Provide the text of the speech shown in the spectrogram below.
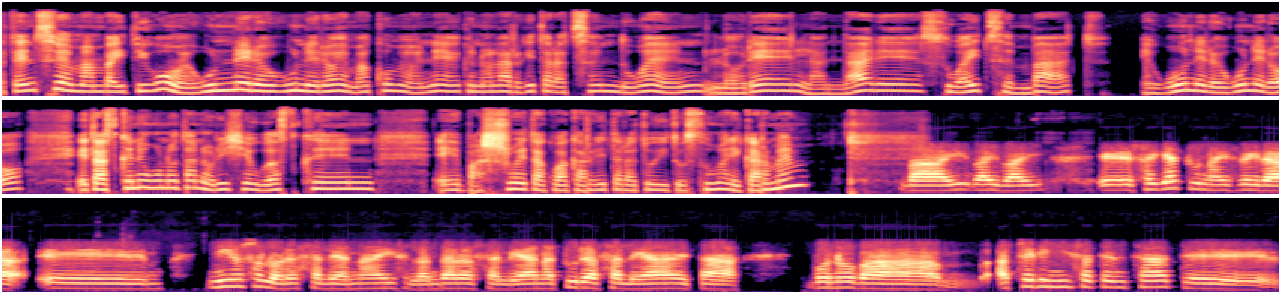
Atentzio eman baitigu, egunero egunero emakume honek nola argitaratzen duen lore, landare, zuaitzen bat, egunero egunero eta azken egunotan hori udazken e, basoetakoak argitaratu dituzu Mari Carmen Bai, bai, bai. E, zaiatu naiz beira, e, ni oso lore zalea naiz, landara zalea, natura zalea, eta, bueno, ba, atsegin izaten zat, e,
